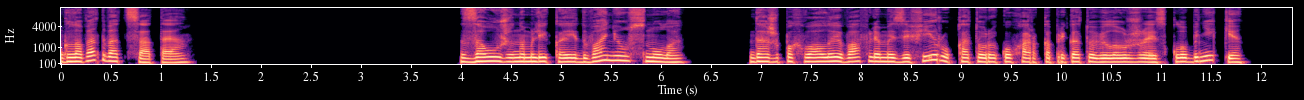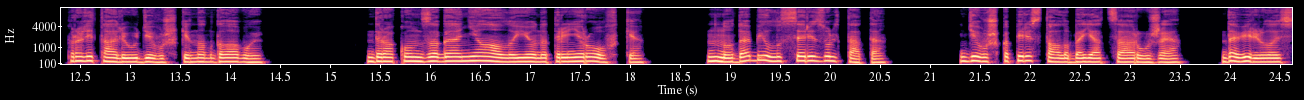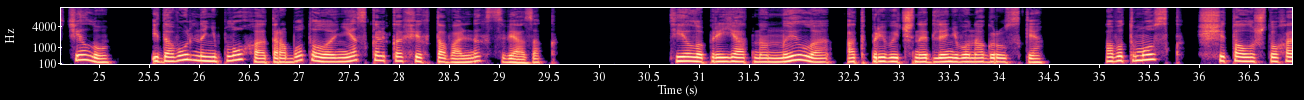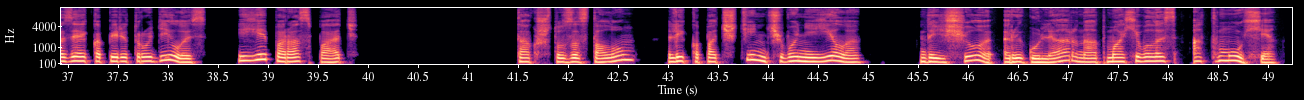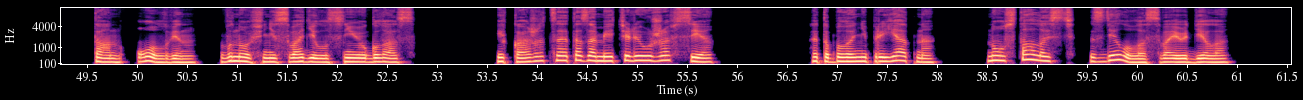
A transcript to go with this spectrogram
Глава 20 За ужином Лика едва не уснула. Даже похвалы вафлям и зефиру, который кухарка приготовила уже из клубники, пролетали у девушки над головой. Дракон загонял ее на тренировке, но добился результата. Девушка перестала бояться оружия, доверилась телу и довольно неплохо отработала несколько фехтовальных связок. Тело приятно ныло от привычной для него нагрузки, а вот мозг считал, что хозяйка перетрудилась, и ей пора спать. Так что за столом Лика почти ничего не ела, да еще регулярно отмахивалась от мухи. Тан Олвин вновь не сводил с нее глаз. И кажется, это заметили уже все. Это было неприятно, но усталость сделала свое дело.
